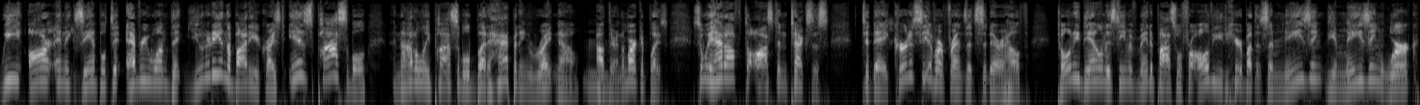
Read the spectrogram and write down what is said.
we are an example to everyone that unity in the body of Christ is possible, and not only possible, but happening right now mm. out there in the marketplace. So we head off to Austin, Texas today, courtesy of our friends at Sedera Health. Tony Dale and his team have made it possible for all of you to hear about this amazing, the amazing work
